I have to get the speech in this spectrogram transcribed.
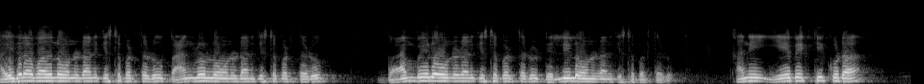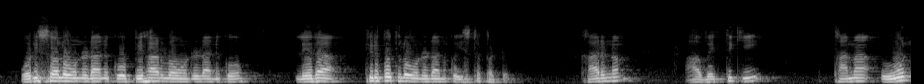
హైదరాబాద్లో ఉండడానికి ఇష్టపడతాడు బెంగళూరులో ఉండడానికి ఇష్టపడతాడు బాంబేలో ఉండడానికి ఇష్టపడతాడు ఢిల్లీలో ఉండడానికి ఇష్టపడతాడు. కానీ ఏ వ్యక్తి కూడా ఒరిస్సాలో ఉండడానికో బీహార్లో ఉండడానికో లేదా తిరుపతిలో ఉండడానికో ఇష్టపడ్డు. కారణం ఆ వ్యక్తికి తన ఓన్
